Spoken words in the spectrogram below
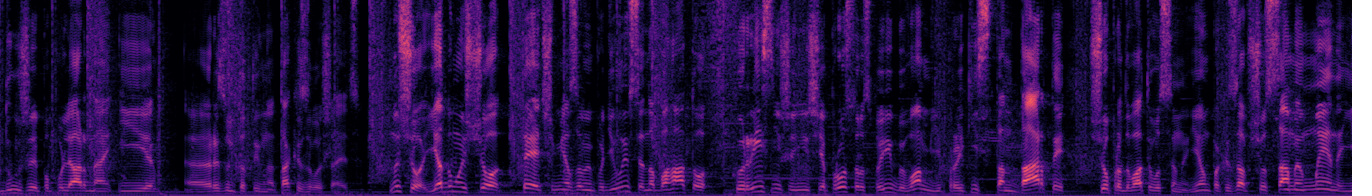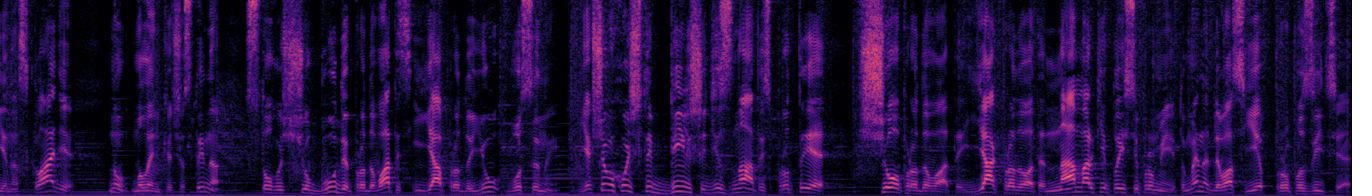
дуже популярна і е, результативна, так і залишається. Ну що, я думаю, що те, чим я з вами поділився, набагато корисніше, ніж я просто розповів би вам про якісь стандарти, що продавати восени. Я вам показав, що саме в мене є на складі. Ну, маленька частина з того, що буде продаватись, і я продаю восени. Якщо ви хочете більше дізнатись про те, що продавати, як продавати на маркетплейсі Промії, то в мене для вас є пропозиція.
